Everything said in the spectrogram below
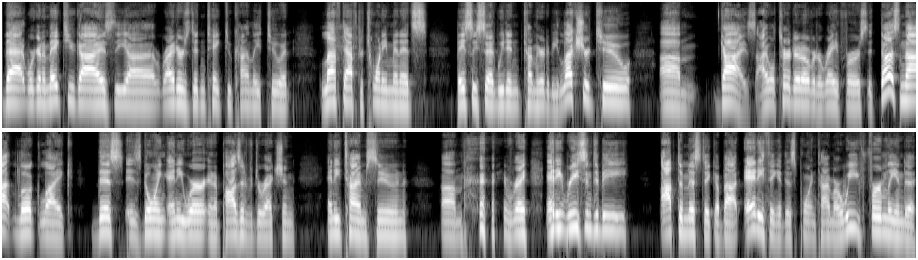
that we're going to make to you guys. The uh, writers didn't take too kindly to it, left after 20 minutes, basically said we didn't come here to be lectured to. Um, guys, I will turn it over to Rey first. It does not look like this is going anywhere in a positive direction anytime soon. Um, Rey, any reason to be optimistic about anything at this point in time? Are we firmly into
